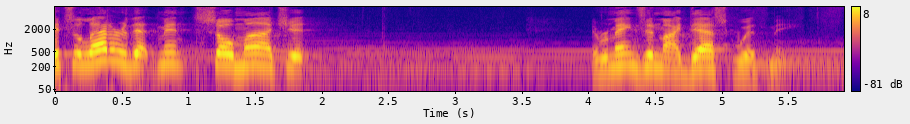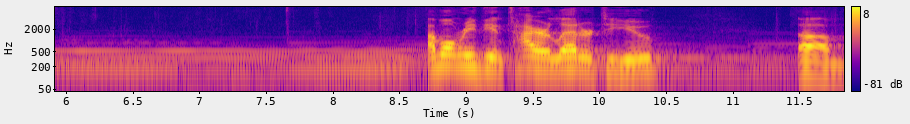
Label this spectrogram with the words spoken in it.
It's a letter that meant so much, it, it remains in my desk with me. I won't read the entire letter to you. Um,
